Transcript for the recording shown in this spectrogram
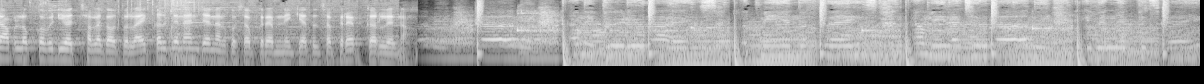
आप लोग को वीडियो अच्छा लगा हो तो लाइक कर देना चैनल को सब्सक्राइब नहीं किया तो सब्सक्राइब कर लेना Tell me pretty lies, look me in the face. Tell me that you love me, even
